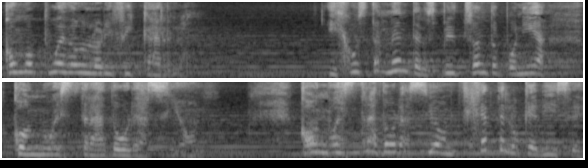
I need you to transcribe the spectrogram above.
¿Cómo puedo glorificarlo? Y justamente el Espíritu Santo ponía con nuestra adoración con nuestra adoración. Fíjate lo que dice.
